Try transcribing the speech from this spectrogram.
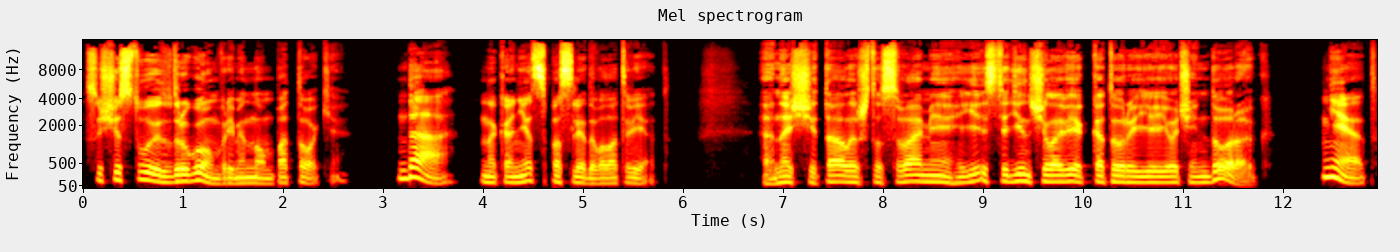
существует в другом временном потоке. «Да», — наконец последовал ответ. «Она считала, что с вами есть один человек, который ей очень дорог?» «Нет,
